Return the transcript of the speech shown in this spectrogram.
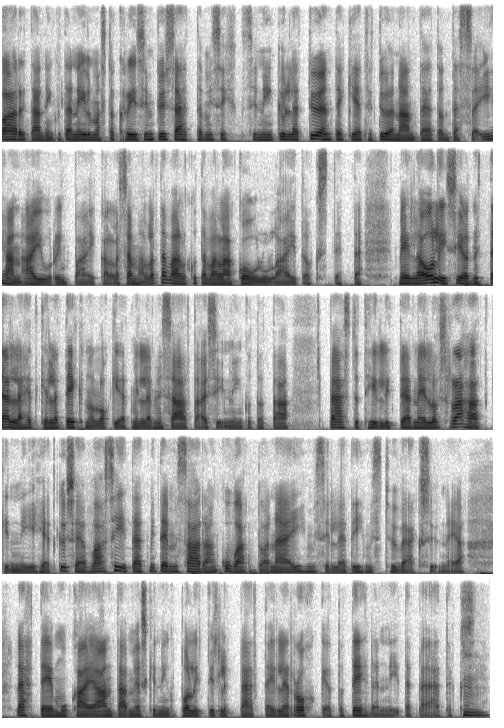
vaaditaan niin kuin tämän ilmastokriisin pysäyttämiseksi, niin kyllä työntekijät ja työnantajat on tässä ihan ajurin paikalla samalla tavalla kuin tavallaan koululaitokset. Että meillä olisi jo nyt tällä hetkellä teknologiat, millä me saataisiin niin kuin tota, päästöt hillittyä ja meillä olisi rahatkin niihin. Että kyse on vaan siitä, että miten me saadaan kuvattua nämä ihmisille, että ihmiset hyväksyy ne ja lähtee mukaan ja antaa myöskin niin kuin poliittisille päättäjille rohkeutta tehdä niitä päätöksiä. Mm.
